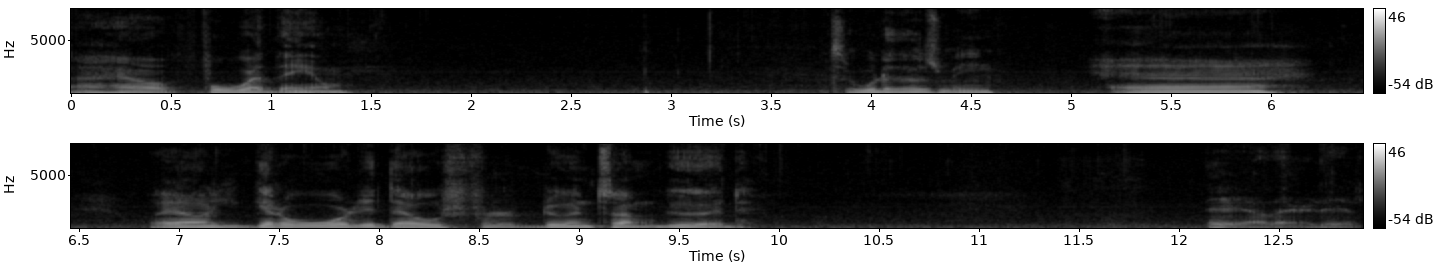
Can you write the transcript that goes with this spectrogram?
I have four of them. So what do those mean? Uh, well, you get awarded those for doing something good. Yeah, there it is.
